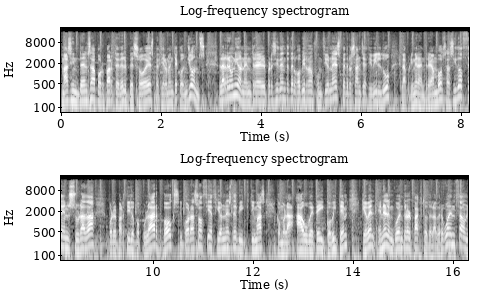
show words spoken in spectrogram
más intensa por parte del PSOE, especialmente con Junts. La reunión entre el presidente del Gobierno en funciones, Pedro Sánchez y Bildu, la primera entre ambos, ha sido censurada por el Partido Popular, Vox y por asociaciones de víctimas como la AVT y Covite, que ven en el encuentro el pacto de la vergüenza, un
